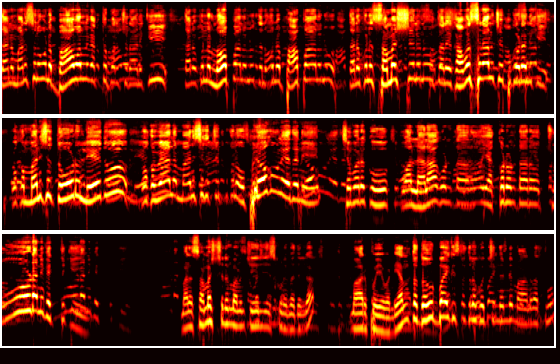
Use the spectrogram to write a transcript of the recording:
తన మనసులో ఉన్న భావాలను వ్యక్తపరచడానికి తనకున్న లోపాలను తనకున్న పాపాలను తనకున్న సమస్యలను తన యొక్క అవసరాలు చెప్పుకోవడానికి ఒక మనిషి తోడు లేదు. ఒకవేళ మనిషికి చెప్పుకునే ఉపయోగం లేదని చివరకు వాళ్ళు ఎలాగుంటారో ఎక్కడుంటారో చూడని వ్యక్తికి. మన సమస్యలను మనం చేరు చేసుకునే విధంగా మారిపోయేవండి. ఎంత దౌర్భాగ్య స్థితిలోకి వచ్చిందండి మానవత్వం?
